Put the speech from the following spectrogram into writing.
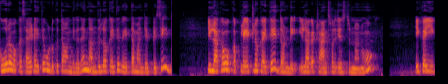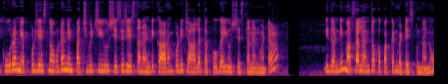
కూర ఒక సైడ్ అయితే ఉడుకుతూ ఉంది కదా ఇంక అందులోకి అయితే వేద్దామని చెప్పేసి ఇలాగ ఒక ప్లేట్లోకి అయితే ఇదండి ఇలాగ ట్రాన్స్ఫర్ చేస్తున్నాను. ఇక ఈ కూరని ఎప్పుడు చేసినా కూడా నేను పచ్చిమిర్చి యూజ్ చేసి చేస్తానండి. కారం పొడి చాలా తక్కువగా యూజ్ చేస్తానన్నమాట. ఇదండి మసాలా అంతా ఒక పక్కన పెట్టేసుకున్నాను.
